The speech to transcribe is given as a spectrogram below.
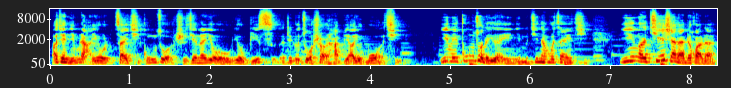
而且你们俩又在一起工作，时间呢又又彼此的这个做事儿还比较有默契。因为工作的原因，你们经常会在一起，因而接下来的话呢，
